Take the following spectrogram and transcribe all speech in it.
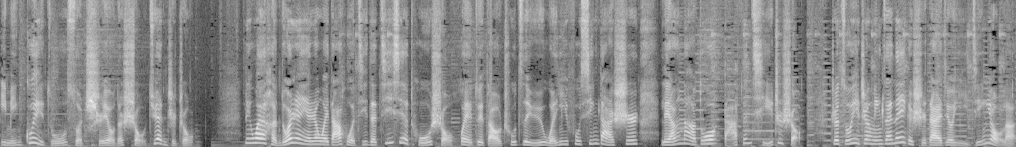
一名贵族所持有的手卷之中。另外，很多人也认为打火机的机械图手绘最早出自于文艺复兴大师莱昂纳多·达芬奇之手，这足以证明在那个时代就已经有了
